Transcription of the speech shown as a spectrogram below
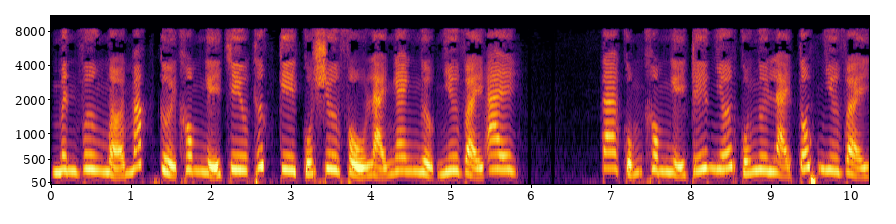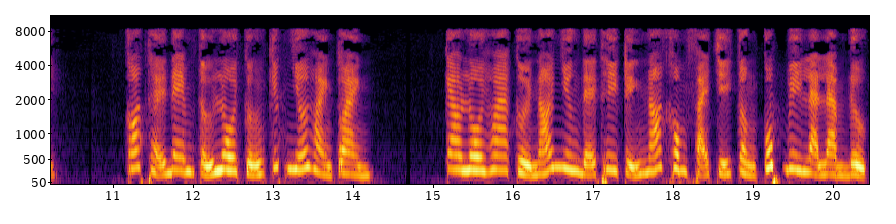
Minh Vương mở mắt cười không nghĩ chiêu thức kia của sư phụ lại ngang ngược như vậy ai. Ta cũng không nghĩ trí nhớ của ngươi lại tốt như vậy. Có thể đem tử lôi cửu kiếp nhớ hoàn toàn. Cao lôi hoa cười nói nhưng để thi triển nó không phải chỉ cần cốt bi là làm được.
